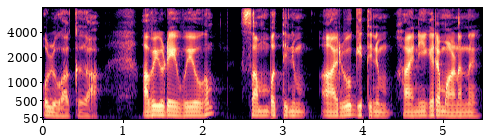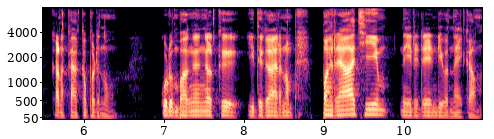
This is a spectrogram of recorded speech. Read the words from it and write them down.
ഒഴിവാക്കുക. അവയുടെ ഉപയോഗം സമ്പത്തിനും ആരോഗ്യത്തിനും ഹാനികരമാണെന്ന് കണക്കാക്കപ്പെടുന്നു. കുടുംബാംഗങ്ങൾക്ക് ഇത് കാരണം പരാജയം നേരിടേണ്ടി വന്നേക്കാം.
